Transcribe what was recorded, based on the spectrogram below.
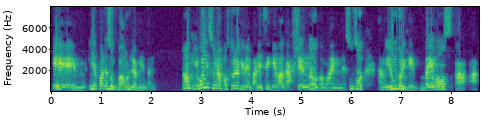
y después nos ocupamos lo ambiental. ¿no? Que igual es una postura que me parece que va cayendo como en desuso también porque vemos a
